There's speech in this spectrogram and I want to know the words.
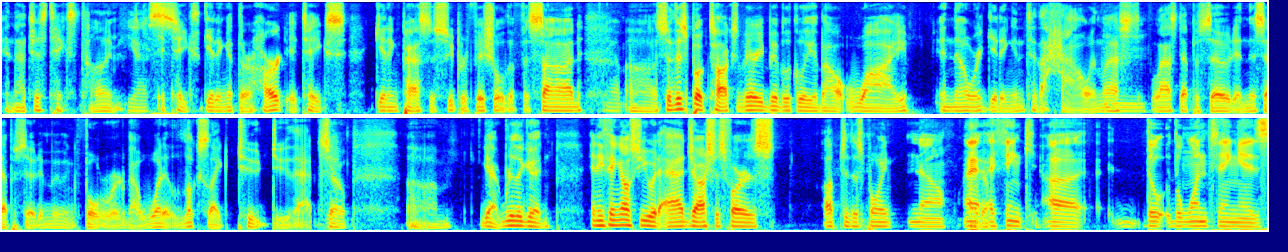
And that just takes time. Yes. It takes getting at their heart. It takes getting past the superficial, the facade. Yep. Uh, so this book talks very biblically about why, and now we're getting into the how. And last last episode and this episode and moving forward about what it looks like to do that. So, um, yeah, really good. Anything else you would add, Josh, as far as up to this point? No, I, I think uh, the the one thing is,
